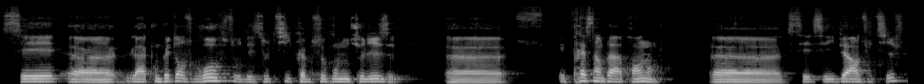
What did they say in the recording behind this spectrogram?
c'est la compétence growth sur des outils comme ceux qu'on utilise est très simple à apprendre. c'est hyper intuitif.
